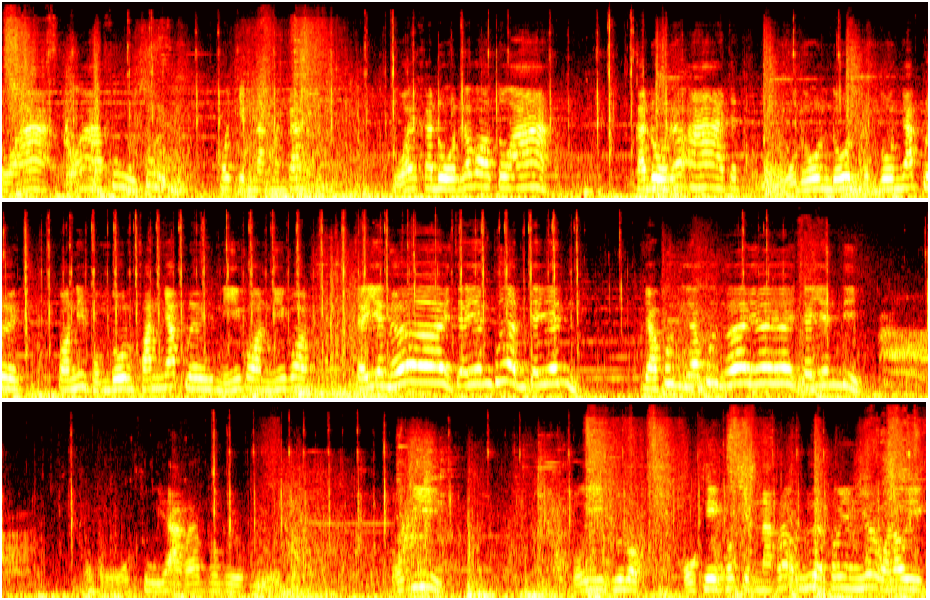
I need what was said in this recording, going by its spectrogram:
ตัว R ตัว R สู้สู้เขาเจ็บหนักเหมือนกันสวยกระโดดแล้วก็ตัว R กระโดดแล้ว R จะโอ้โหโดนโดนผมโดนยับเลย ตอนนี้ผมโดนฟันยับเลยหนีก่อนหนีก่อนใจเย็นเฮ้ยใจเย็นเพื่อนใจเย็นอย่าพึ่งอย่าพึ่งเฮ้ยเฮ้ยเฮ้ยใจเย็นดิ สู้ยากแล้วก็คือโตอีโตอีคือแบบโอเคเขาเจ็บหนักแล้วเลือดเขายังเยอะกว่าเราอีก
